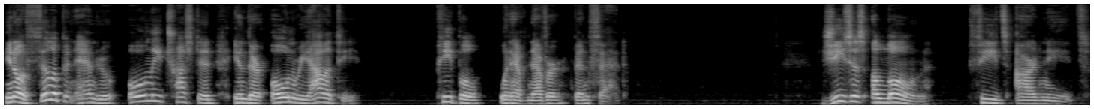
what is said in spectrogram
You know, if Philip and Andrew only trusted in their own reality, people would have never been fed. Jesus alone feeds our needs.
